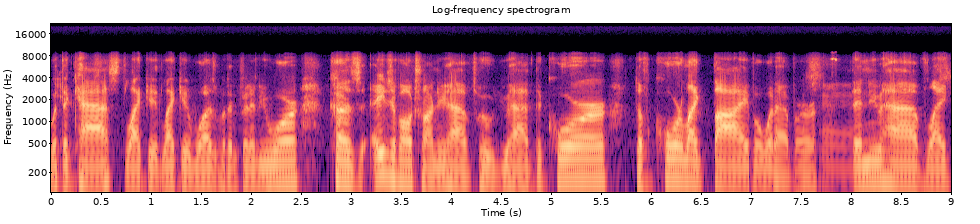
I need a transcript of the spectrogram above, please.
with the cast like it like it was with Infinity War cuz Age of Ultron you have who? You have the core the core like 5 or whatever. Mhm. then you have like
